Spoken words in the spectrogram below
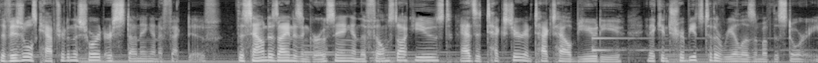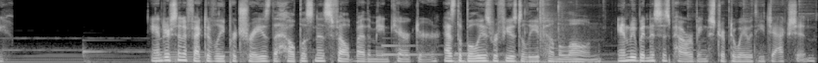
The visuals captured in the short are stunning and effective. The sound design is engrossing, and the film stock used adds a texture and tactile beauty, and it contributes to the realism of the story. Anderson effectively portrays the helplessness felt by the main character, as the bullies refuse to leave him alone, and we witness his power being stripped away with each action.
